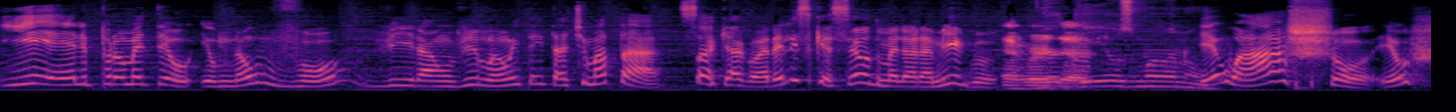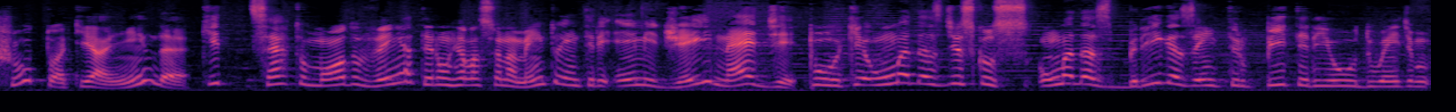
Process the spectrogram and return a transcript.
E ele prometeu: eu não vou virar um vilão e tentar te matar. Só que agora ele esqueceu do melhor amigo. É Meu verdade. Deus, mano. Eu acho, eu chuto aqui ainda, que de certo modo venha a ter um relacionamento entre MJ e Ned, porque uma das discuss... uma das brigas entre o Peter e o Duende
